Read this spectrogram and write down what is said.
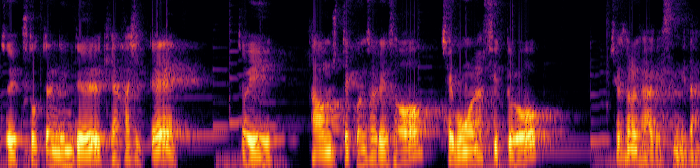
저희 구독자님들 계약하실 때 저희 다음 주택 건설에서 제공을 할 수 있도록 최선을 다하겠습니다.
